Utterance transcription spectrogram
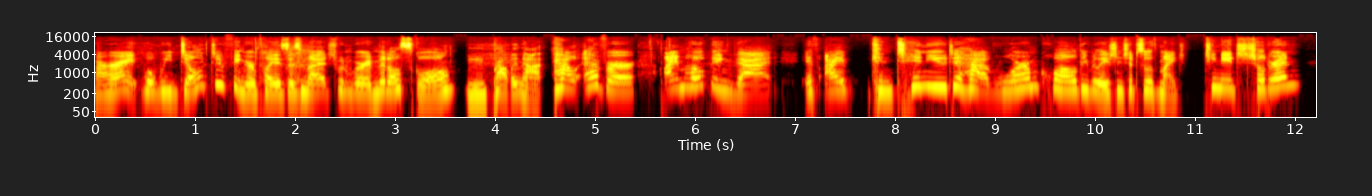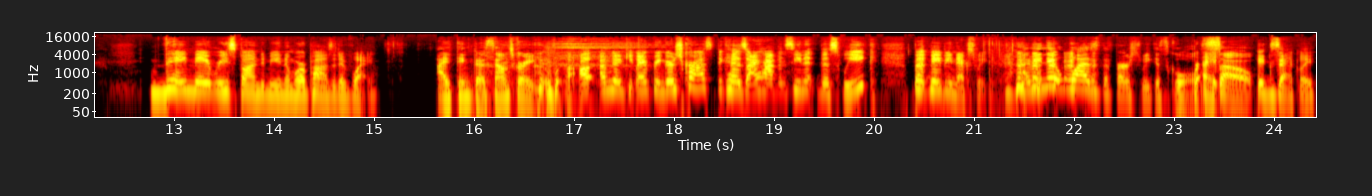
All right. Well, we don't do finger plays as much when we're in middle school. Mm, probably not. However, I'm hoping that if I continue to have warm, quality relationships with my teenage children, they may respond to me in a more positive way. I think that sounds great. I'm going to keep my fingers crossed because I haven't seen it this week, but maybe next week. I mean, it was the first week of school. Right. So, exactly.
